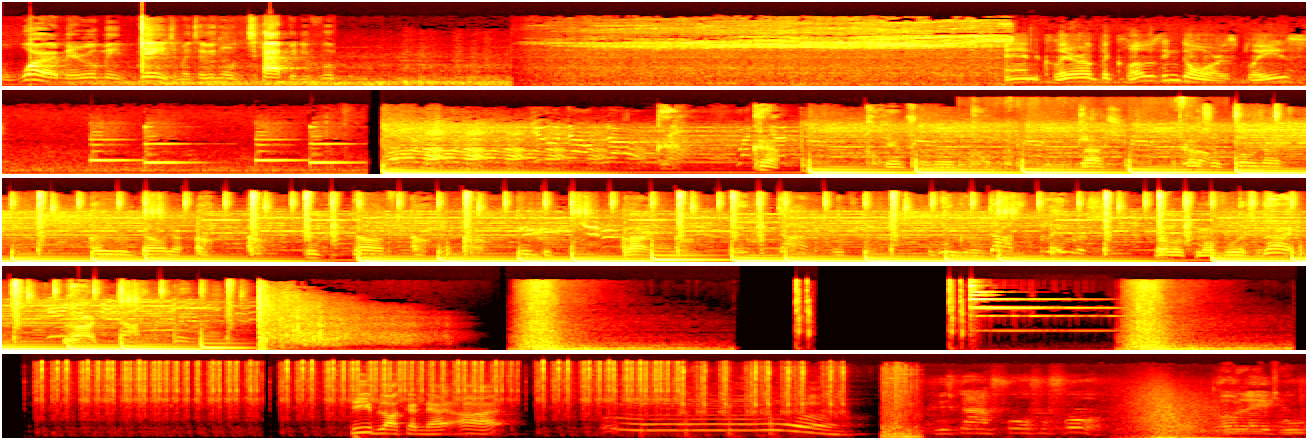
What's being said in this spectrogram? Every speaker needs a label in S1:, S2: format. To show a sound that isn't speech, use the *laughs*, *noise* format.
S1: word, man. Real mean danger, man. So we gonna tap it, you feel me?
S2: And clear of the closing doors, please.
S3: Krap, damn sure good. Flash, comes some clothes on. I'm uh, uh, think down, think of, play with us. That my voice, like, like.
S4: D block in that. All right.
S5: Who's going four for four? No label,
